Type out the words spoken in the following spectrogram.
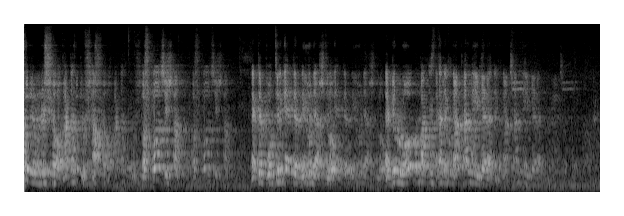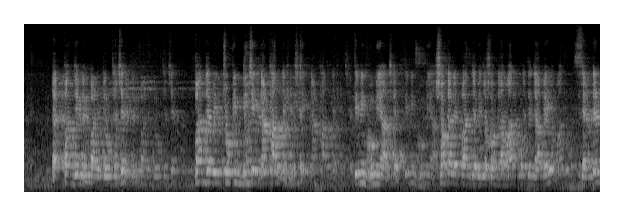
করে উনিশশো আটাত্তর সাল, অষ্টআশি সাল অষ্টআশি সাল, একটা পত্রিকা, একটা নিউজ আসলো। একজন লোক পাকিস্তানে কাঁথা নিয়ে বেড়াতেন কাঁথা নিয়ে বেড়াতেন এক পাঞ্জাবির বাড়িতে উঠেছে, পাঞ্জাবির চোখের নিচে কাঁঠাল দেখেছে। তিনি ঘুমিয়ে আছেন তিনি ঘুমিয়ে সকালে পাঞ্জাবি যখন নামাজ পড়তে যাবে, স্যান্ডেল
